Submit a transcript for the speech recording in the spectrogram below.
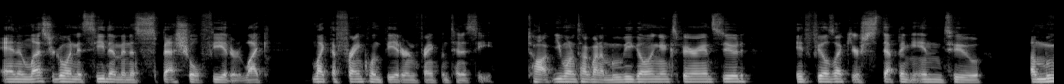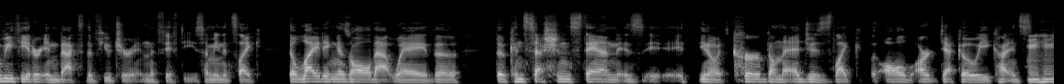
And unless you're going to see them in a special theater, like like the Franklin Theater in Franklin, Tennessee, talk. You want to talk about a movie going experience, dude? It feels like you're stepping into a movie theater in Back to the Future in the 50s. I mean, it's like the lighting is all that way. The the concession stand is it, it- you know it's curved on the edges like all art deco-y kind it's, hmm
